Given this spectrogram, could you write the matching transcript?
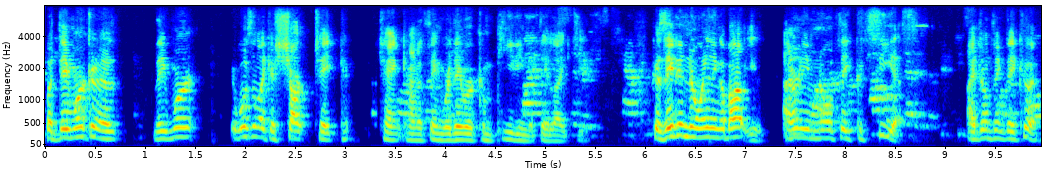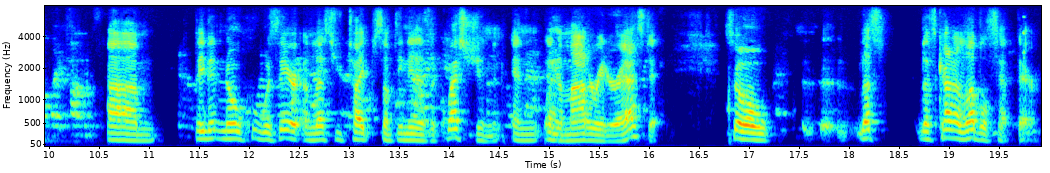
but they weren't gonna they weren't it wasn't like a shark tank tank kind of thing where they were competing if they liked you because they didn't know anything about you. I don't even know if they could see us. I don't think they could. Um, they didn't know who was there unless you typed something in as a question and, and the moderator asked it. So uh, let's let's kind of level set there.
